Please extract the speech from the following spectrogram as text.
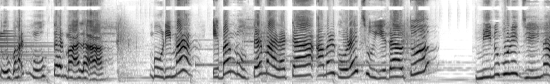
তোমার মুক্তার মালা। বুড়িমা, এবার মুক্তার মালাটা আমার গোড়ায় ছুঁয়ে দাও তো। মিনু বুড়ি যেই না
